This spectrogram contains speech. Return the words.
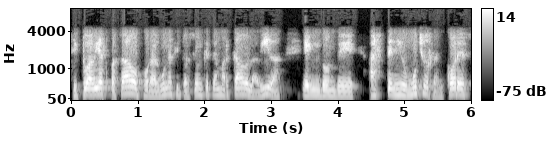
Si tú habías pasado por alguna situación que te ha marcado la vida, en donde has tenido muchos rencores,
